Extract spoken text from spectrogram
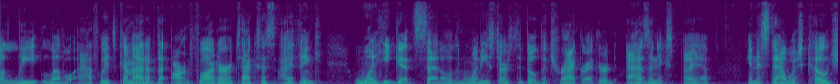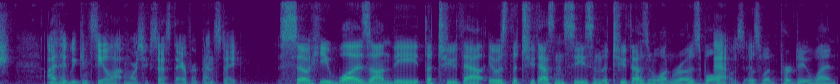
elite level athletes come out of that aren't Florida or Texas. I think when he gets settled and when he starts to build a track record as an, uh, an established coach, I think we can see a lot more success there for Penn State. So he was on the the 2000 it was the 2000 season the 2001 Rose Bowl was, was, when Purdue went.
